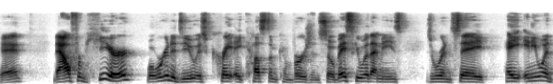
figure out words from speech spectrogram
okay? Now from here what we're gonna do is create a custom conversion. So basically what that means is we're gonna say hey anyone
